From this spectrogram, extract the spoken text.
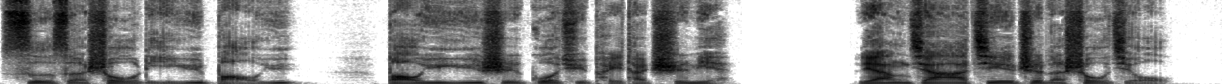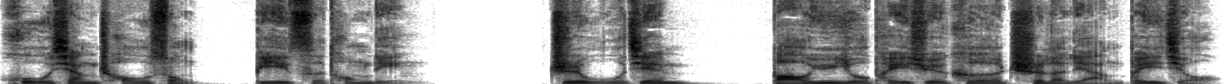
四色寿礼于宝玉，宝玉于是过去陪他吃面。两家皆置了寿酒，互相酬送，彼此同领。至午间。宝玉又陪薛科吃了两杯酒，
